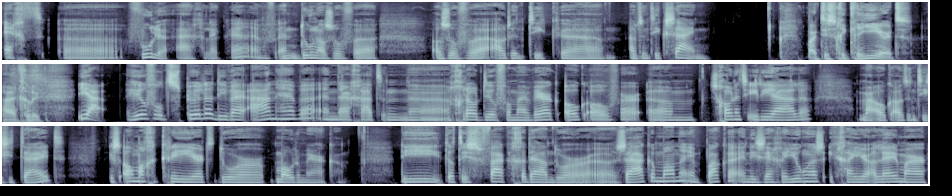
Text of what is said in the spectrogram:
echt uh, voelen eigenlijk. Hè? En, en doen alsof we alsof we authentiek, authentiek zijn. Maar het is gecreëerd eigenlijk. Ja, heel veel spullen die wij aan hebben... en daar gaat een, groot deel van mijn werk ook over. Um, schoonheidsidealen, maar ook authenticiteit is allemaal gecreëerd door modemerken. Die, dat is vaak gedaan door uh, zakenmannen in pakken. En die zeggen, jongens, ik ga hier alleen maar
